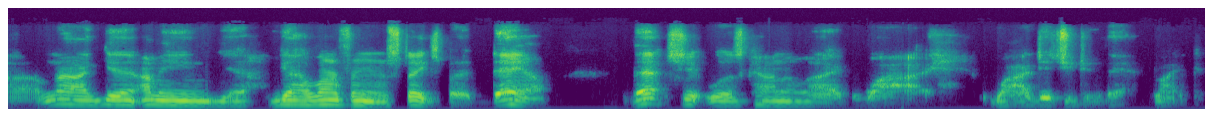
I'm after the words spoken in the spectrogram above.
I'm not getting. I mean, yeah, you gotta learn from your mistakes, but damn, that shit was kind of like, why? Why did you do that? Like,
